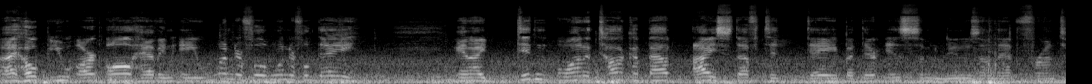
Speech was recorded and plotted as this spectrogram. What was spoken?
I hope you are all having a wonderful, wonderful day. And I didn't want to talk about eye stuff today, but there is some news on that front.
